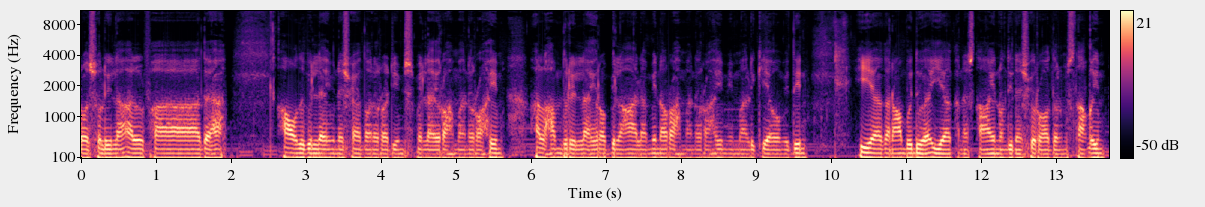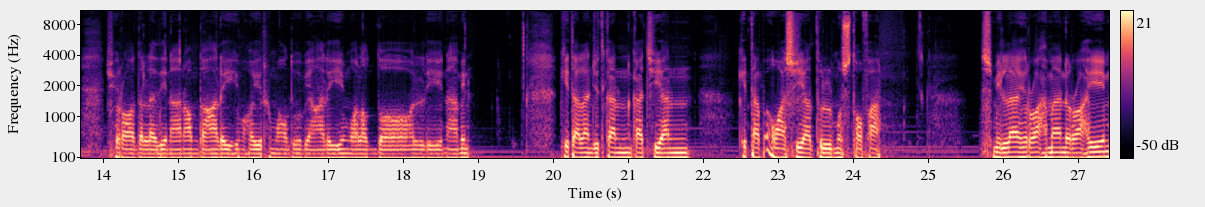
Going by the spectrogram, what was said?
Rasulillah Al-Fatihah. A'udzu maliki. Iyyaka na'budu wa iyyaka nasta'in ihdinas siratal mustaqim siratal ladzina an'amta 'alaihim ghairil maghdubi 'alaihim waladdallin amin. Kita lanjutkan kajian kitab Wasiatul Mustafa. Bismillahirrahmanirrahim.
